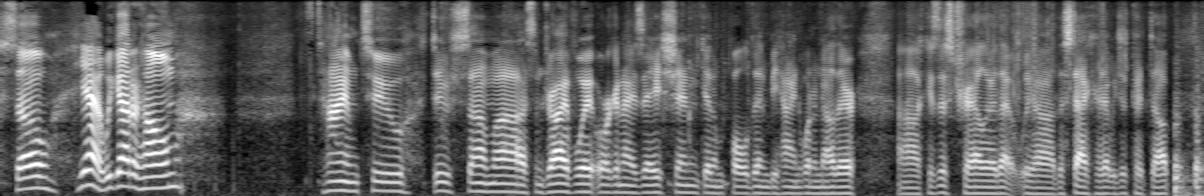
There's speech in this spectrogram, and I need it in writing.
so yeah, we got it home. It's time to do some uh, some driveway organization, get them pulled in behind one another, because this trailer that we uh, the stacker that we just picked up, there's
